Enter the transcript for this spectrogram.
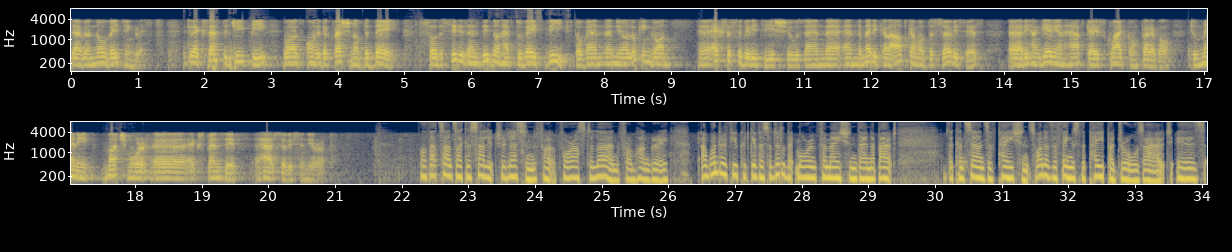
there were no waiting lists. To access the GP was only the question of the day. So the citizens did not have to wait weeks. So when, when you are looking on uh, accessibility issues and, uh, and the medical outcome of the services, uh, the Hungarian healthcare is quite comparable to many much more expensive health services in Europe. Well, that sounds like a salutary lesson for, for us to learn from Hungary. I wonder if you could give us a little bit more information then about the concerns of patients. One of the things the paper draws out is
